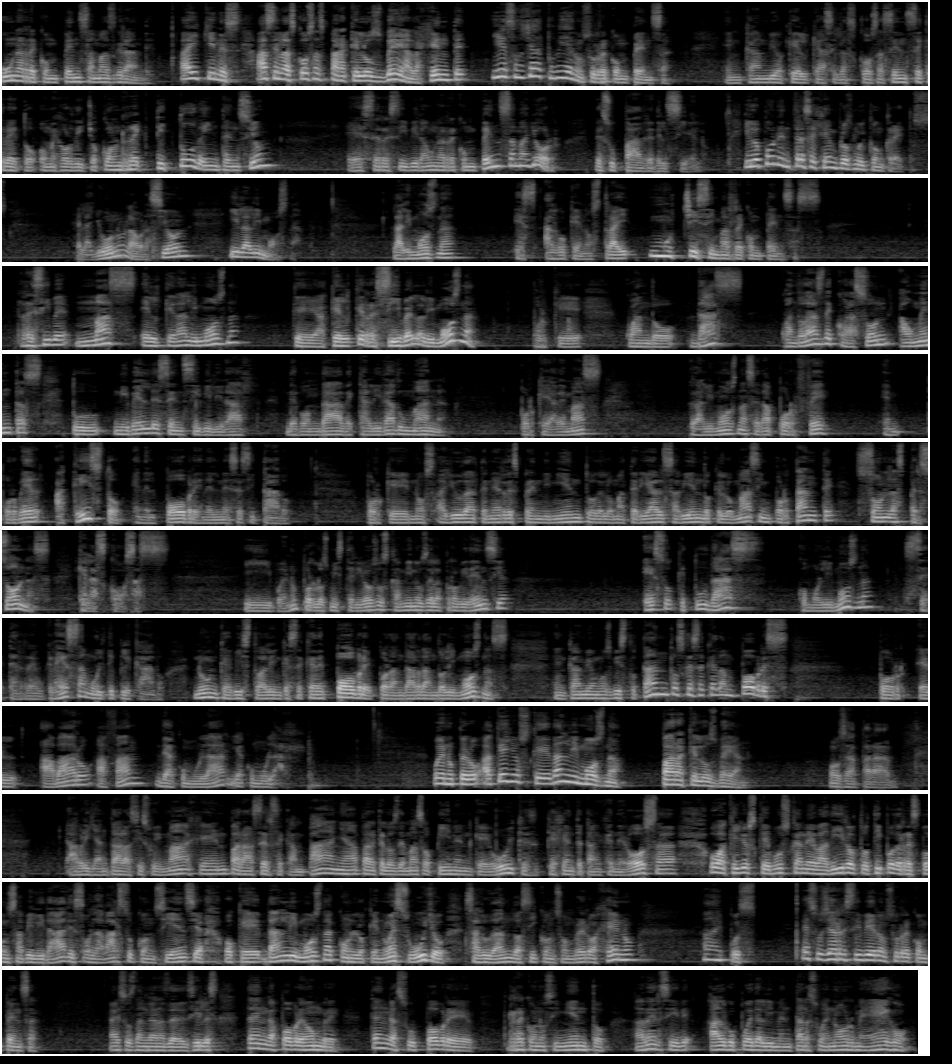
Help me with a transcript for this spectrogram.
una recompensa más grande. Hay quienes hacen las cosas para que los vea la gente y esos ya tuvieron su recompensa. En cambio, aquel que hace las cosas en secreto, o mejor dicho, con rectitud de intención, ese recibirá una recompensa mayor de su Padre del cielo. Y lo pone en tres ejemplos muy concretos. El ayuno, la oración y la limosna. La limosna es algo que nos trae muchísimas recompensas recibe más el que da limosna que aquel que recibe la limosna. Porque cuando das, cuando das de corazón, aumentas tu nivel de sensibilidad, de bondad, de calidad humana. Porque además la limosna se da por fe, por ver a Cristo en el pobre, en el necesitado. Porque nos ayuda a tener desprendimiento de lo material sabiendo que lo más importante son las personas que las cosas. Y bueno, por los misteriosos caminos de la providencia, eso que tú das como limosna se te regresa multiplicado. Nunca he visto a alguien que se quede pobre por andar dando limosnas. En cambio, hemos visto tantos que se quedan pobres por el avaro afán de acumular y acumular. Bueno, pero aquellos que dan limosna para que los vean, o sea, para abrillantar así su imagen, para hacerse campaña, para que los demás opinen que, uy, qué, gente tan generosa, o aquellos que buscan evadir otro tipo de responsabilidades o lavar su conciencia, o que dan limosna con lo que no es suyo, saludando así con sombrero ajeno. Ay, pues esos ya recibieron su recompensa. A esos dan ganas de decirles, tenga pobre hombre, tenga su pobre reconocimiento, a ver si algo puede alimentar su enorme ego,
